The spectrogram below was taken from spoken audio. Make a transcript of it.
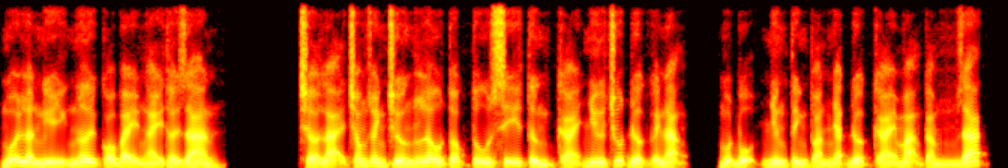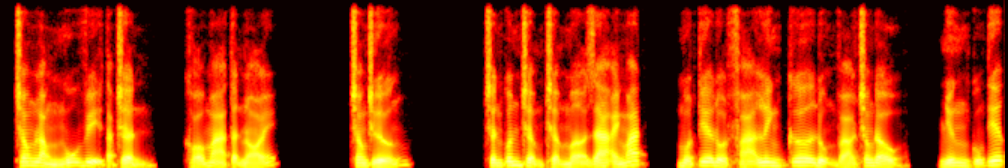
Mỗi lần nghỉ ngơi có bảy ngày thời gian. Trở lại trong doanh trướng lâu tộc tu sĩ từng cái như chút được gánh nặng, một bộ nhưng tính toán nhặt được cái mạng cảm giác, trong lòng ngũ vị tạp trần, khó mà tận nói. Trong trướng trần quân chậm chậm mở ra ánh mắt, một tia đột phá linh cơ đụng vào trong đầu, nhưng cũng tiếc,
